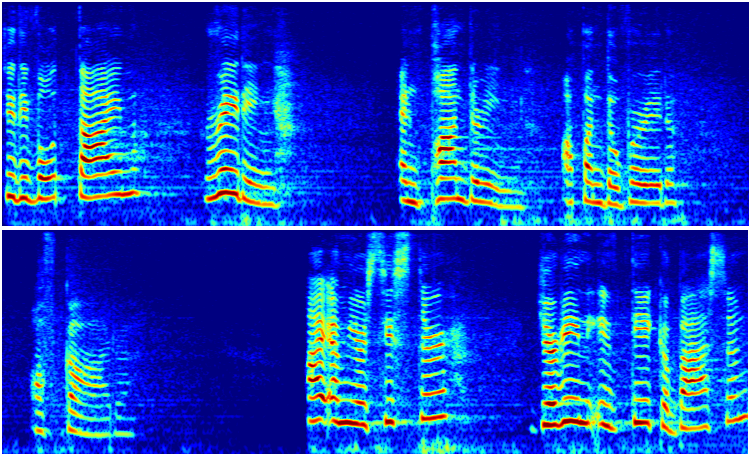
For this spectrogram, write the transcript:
to devote time reading and pondering upon the Word of God. I am your sister, Jareen Ivti Kabasan,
